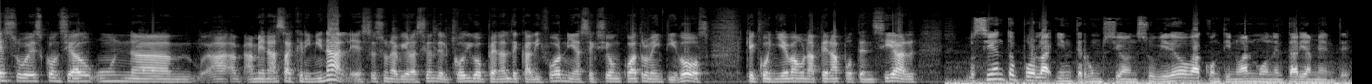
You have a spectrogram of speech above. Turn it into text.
eso es considerado una um, amenaza criminal. Eso es una violación del Código Penal de California, sección 422, que conlleva una pena potencial Lo siento por la interrupción, su video va a continuar monetariamente.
